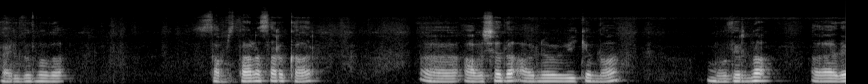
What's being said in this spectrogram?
കരുതുന്നത്. സംസ്ഥാന സർക്കാർ അവശത അനുഭവിക്കുന്ന മുതിർന്ന അതായത്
